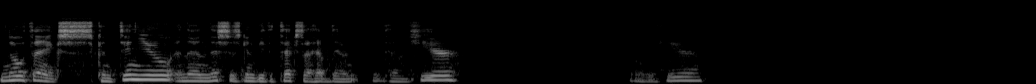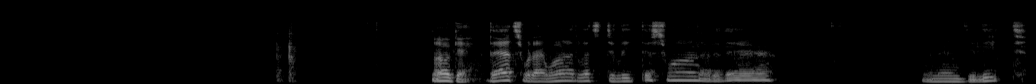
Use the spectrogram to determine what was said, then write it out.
no thanks. Continue and then this is going to be the text I have down down here. Over here. Okay that's what I wanted. Let's delete this one out of there. And then delete.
